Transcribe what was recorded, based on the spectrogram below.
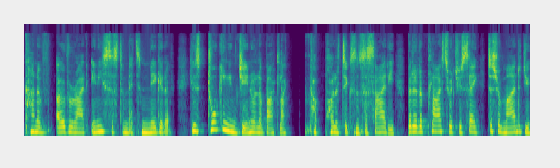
kind of override any system that's negative. He was talking in general about like p- politics and society, but it applies to what you're saying. Just reminded you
